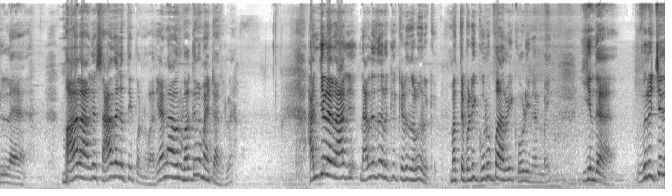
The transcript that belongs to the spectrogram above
இல்லை. மாறாக சாதகத்தை பண்ணுவார். ஏன்னா அவர் வக்கரமாயிட்டார்ல அஞ்சில் ராகு நல்லதும் இருக்குது கெடுதலும் இருக்குது மற்றபடி குரு பார்வை கோடி நன்மை. இந்த விருச்சிக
